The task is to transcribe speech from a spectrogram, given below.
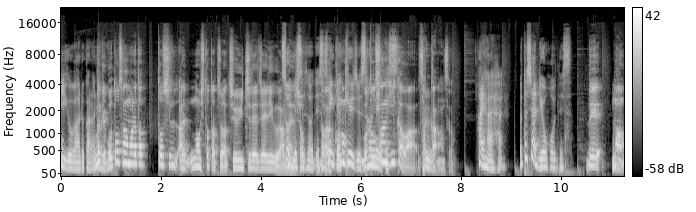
リーグがあるからね。だけど、後藤さんが生まれた年あの人たちは中1で J リーグがあるんでしょ？そうですそうですだからこの1993後藤さん年です以下はサッカーなんですよ。はいはいはい。私は両方です。で、まあ、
